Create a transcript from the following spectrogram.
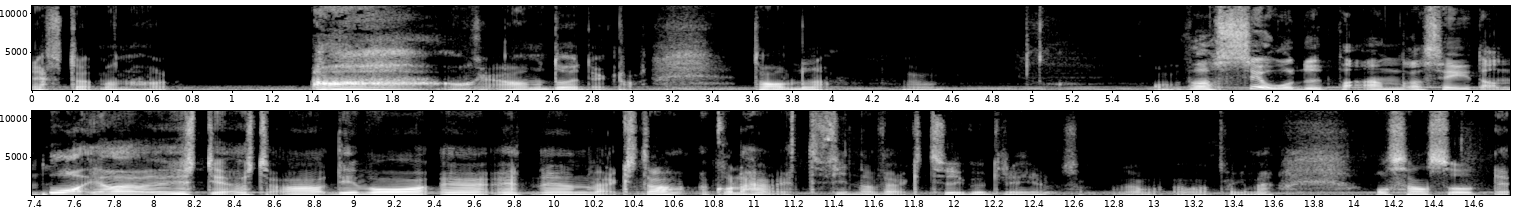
Efter att man har... Ah, okej. ja, men då är det klart. Tavlorna. Mm. Vad såg du på andra sidan? Åh, ja, just det. Just det. Ja, det var eh, en, en verkstad. Ja, Kolla här, ett fina verktyg och grejer. Så, ja, jag har tagit med. Och sen så, eh,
